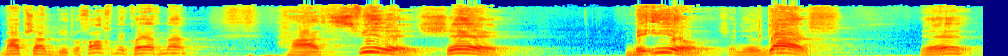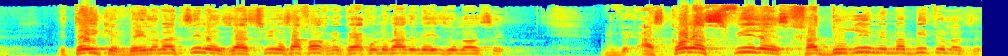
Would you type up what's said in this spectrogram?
מה פשט ביטול? חוכמה, כוח מה? הספירה שמאיר, שנרגש, בתקף, באילו מאצילס, זה הספירס החוכמה, כוח הוא לבד ואיזו לא עושה. אז כל הספירס חדורים עם הביטול הזה.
